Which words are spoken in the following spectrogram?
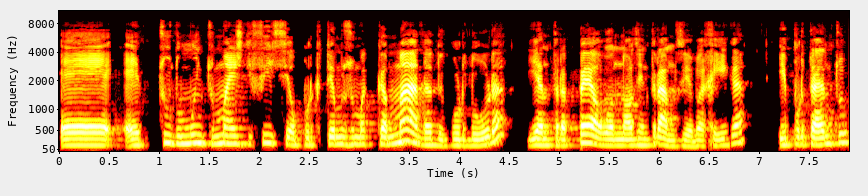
é, é tudo muito mais difícil porque temos uma camada de gordura entre a pele onde nós entramos e a barriga e, portanto,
